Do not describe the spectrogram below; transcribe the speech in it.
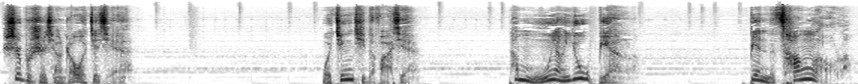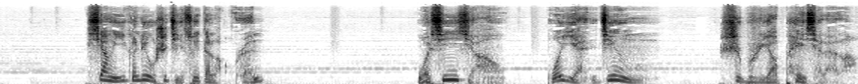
是不是想找我借钱？”我惊奇的发现，他模样又变了，变得苍老了。像一个六十几岁的老人，我心想：我眼镜是不是要配起来了？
